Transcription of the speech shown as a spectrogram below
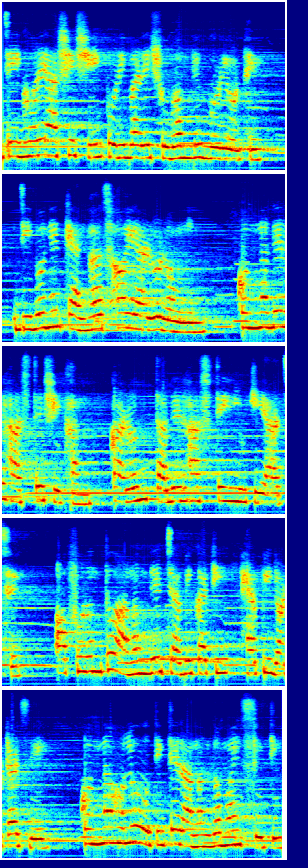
যে ঘরে আসে সেই পরিবারের সুগন্ধে ভরে ওঠে। জীবনের ক্যানভাস হয় আরও রঙিন। কন্যাদের হাসতে শেখান, কারণ তাদের হাসতেই লুকিয়ে আছে। অফুরন্ত আনন্দের চাবিকাঠি হ্যাপি ডটার্স ডে কন্যা হলো অতীতের আনন্দময় স্মৃতি।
